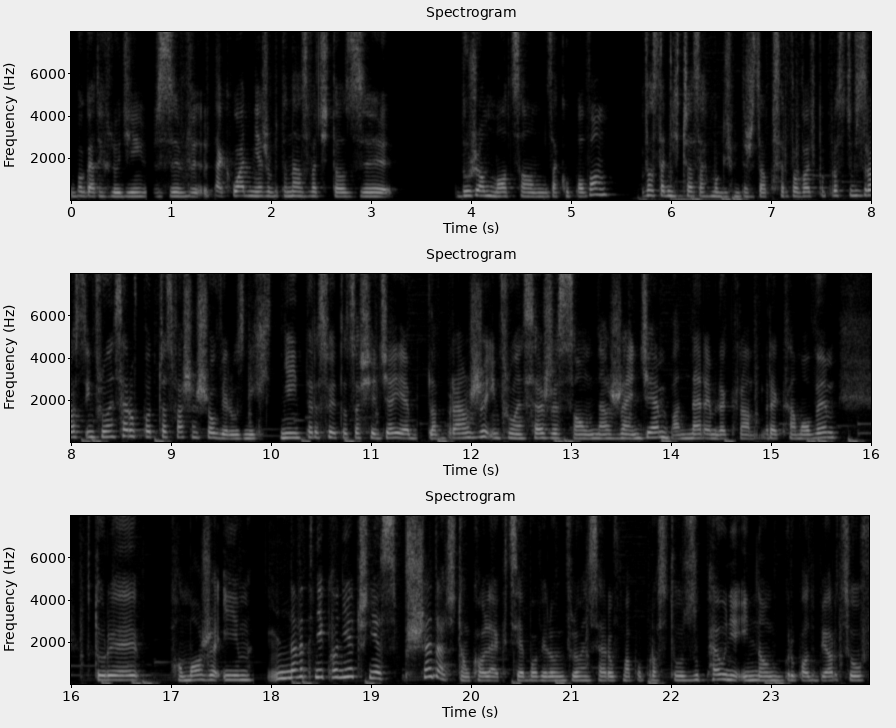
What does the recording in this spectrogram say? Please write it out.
bogatych ludzi, z, tak ładnie, żeby to nazwać, to z dużą mocą zakupową. W ostatnich czasach mogliśmy też zaobserwować po prostu wzrost influencerów podczas fashion show. Wielu z nich nie interesuje to, co się dzieje. Dla branży influencerzy są narzędziem, banerem reklam reklamowym, który pomoże im nawet niekoniecznie sprzedać tą kolekcję, bo wielu influencerów ma po prostu zupełnie inną grupę odbiorców,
